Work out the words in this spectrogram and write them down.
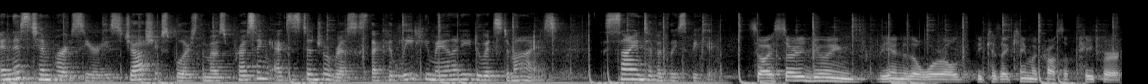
In this 10-part series, Josh explores the most pressing existential risks that could lead humanity to its demise, scientifically speaking. So I started doing The End of the World because I came across a paper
